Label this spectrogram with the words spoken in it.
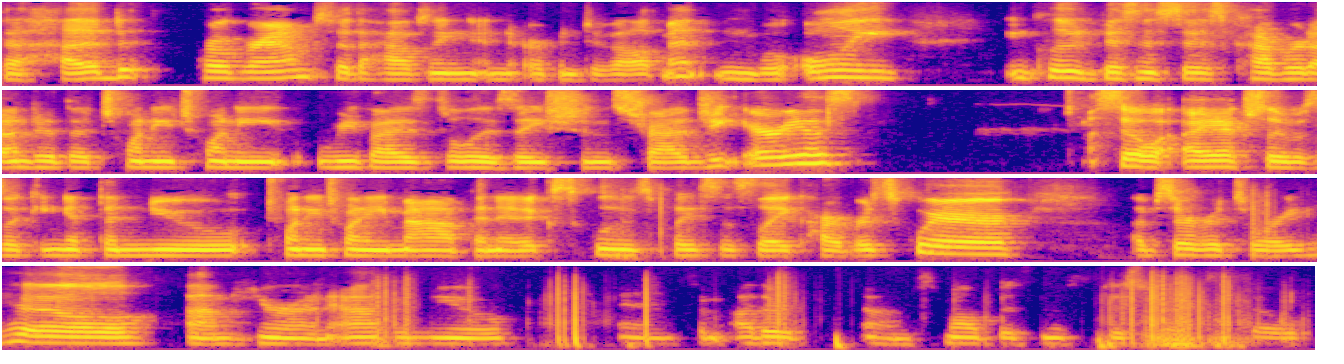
the HUD program, so the Housing and Urban Development, and will only include businesses covered under the 2020 revitalization strategy areas. So I actually was looking at the new 2020 map and it excludes places like Harvard Square, Observatory Hill, um, Huron Avenue, and some other um, small business districts. So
